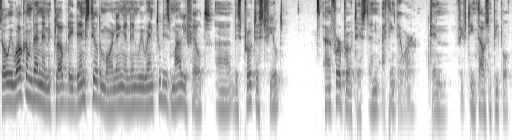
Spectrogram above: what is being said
So we welcomed them in the club. They danced till the morning, and then we went to this Malieveld, uh, this protest field, uh, for a protest. And I think there were 10, 15,000 people.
